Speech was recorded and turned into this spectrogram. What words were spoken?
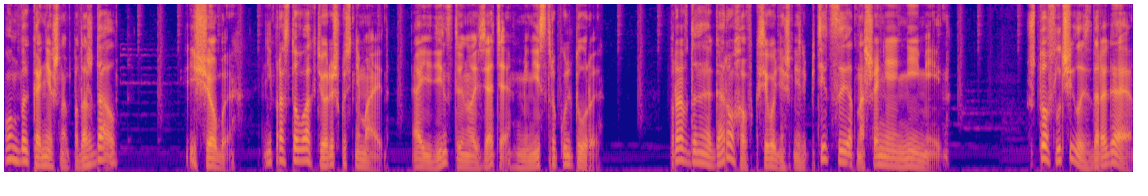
Он бы, конечно, подождал. Еще бы. Не простого актеришку снимает, а единственного зятя министра культуры – Правда, Горохов к сегодняшней репетиции отношения не имеет. Что случилось, дорогая?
